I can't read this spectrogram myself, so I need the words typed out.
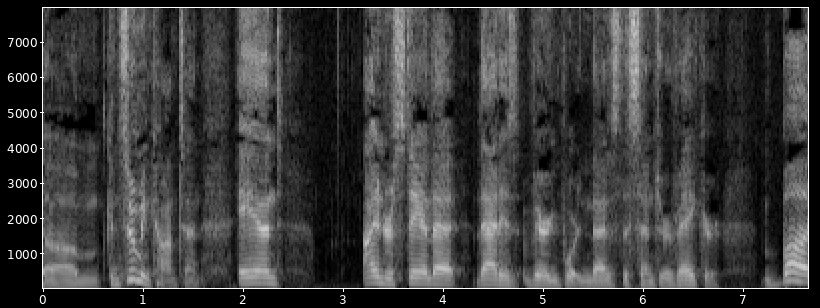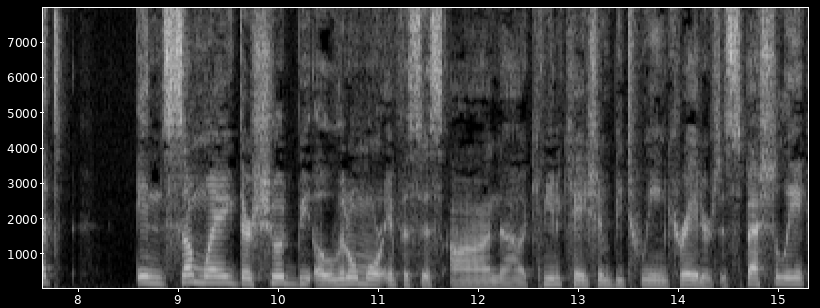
um, consuming content. And I understand that that is very important. That is the center of Anchor. But in some way there should be a little more emphasis on uh, communication between creators, especially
